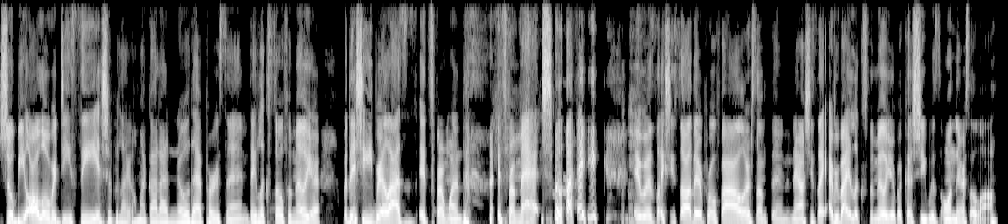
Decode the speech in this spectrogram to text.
she'll be all over DC and she'll be like, "Oh my god, I know that person. They look so familiar." But then she realizes it's from one. The, it's from Match. like it was like she saw their profile or something. Now she's like everybody looks familiar because she was on there so long.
